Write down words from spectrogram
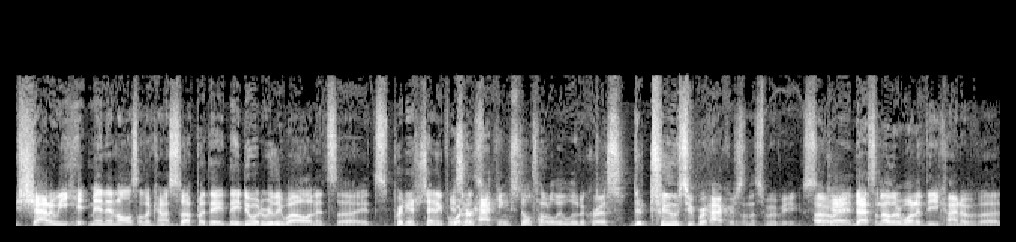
shadowy hitmen and all this other kind of stuff. But they, they do it really well, and it's uh, it's pretty entertaining for Is what her it is. hacking still totally ludicrous? There are two super hackers in this movie, so Okay. that's another one of the kind of uh,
